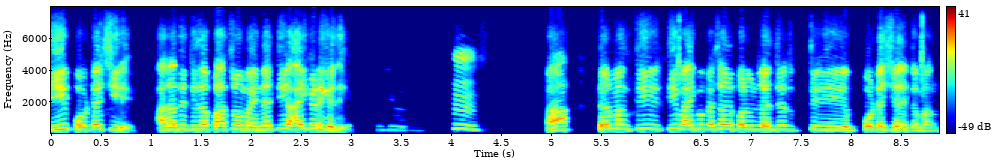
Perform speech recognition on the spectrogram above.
ती पोटाची आहे. आणि आता तिला पाचवा महिना ती आईकडे गेली हा? तर मग ती ती बायको कशाला पळून जाईल? जर ती पोटाची आहे तर मग?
